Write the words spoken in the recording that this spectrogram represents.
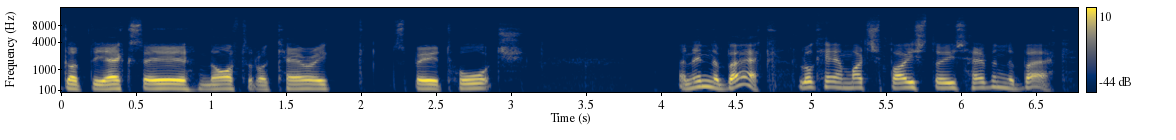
Got the axe there, knife that I carry, spare torch. And in the back, look how much space these have in the back.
